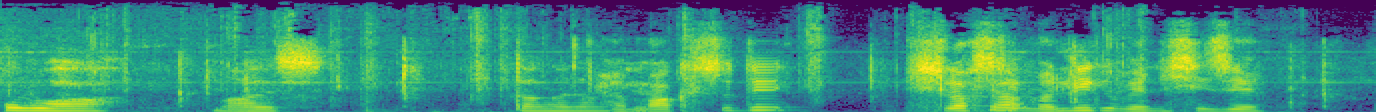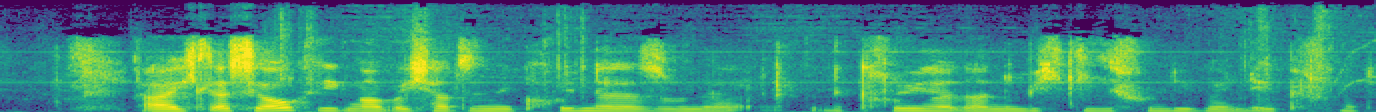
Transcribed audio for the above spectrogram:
Oha, nice. Danke, Ja, danke. magst du die? Ich lasse Ja. mal liegen, wenn ich sie sehe. Ja, ich lasse sie auch liegen, aber ich hatte eine grüne, so eine, eine grüne, dann nehme ich die schon lieber in episch mit.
